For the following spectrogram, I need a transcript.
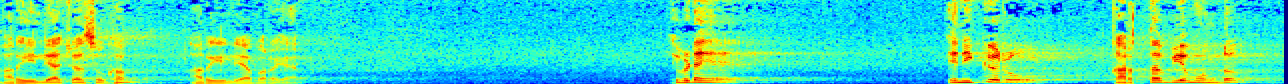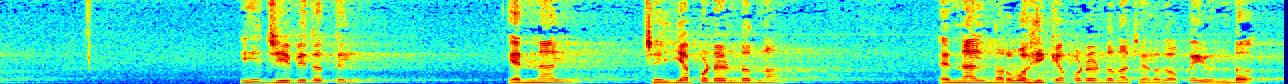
അറിയില്ലാച്ച സുഖം അറിയില്ല പറയാൻ. ഇവിടെ എനിക്കൊരു കർത്തവ്യമുണ്ട്. ഈ ജീവിതത്തിൽ എന്നാൽ ചെയ്യപ്പെടേണ്ടുന്ന എന്നാൽ നിർവഹിക്കപ്പെടേണ്ടുന്ന ചിലതൊക്കെയുണ്ട്.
